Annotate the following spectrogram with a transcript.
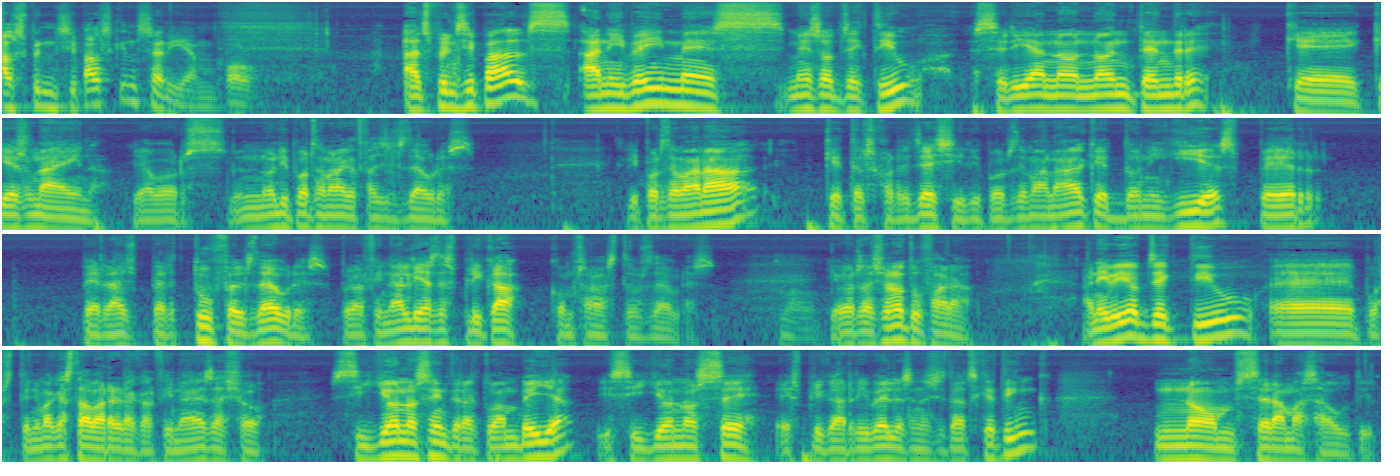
els principals quins serien, Pol? Els principals, a nivell més, més objectiu, seria no, no entendre que, que és una eina. Llavors, no li pots demanar que et faci els deures. Li pots demanar que te'ls corregeixi, li pots demanar que et doni guies per, per, per tu fer els deures, però al final li has d'explicar com són els teus deures. Val. Llavors, això no t'ho farà. A nivell objectiu, eh, pues, tenim aquesta barrera, que al final és això. Si jo no sé interactuar amb ella i si jo no sé explicar-li bé les necessitats que tinc, no em serà massa útil.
